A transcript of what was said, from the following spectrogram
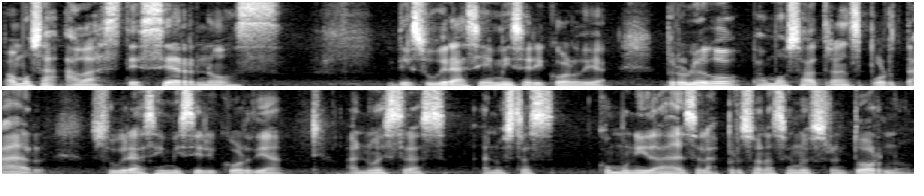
vamos a abastecernos de su gracia y misericordia, pero luego vamos a transportar su gracia y misericordia a nuestras, a nuestras comunidades, a las personas en nuestro entorno.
